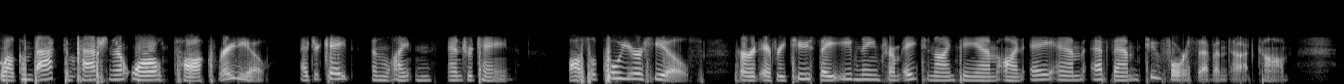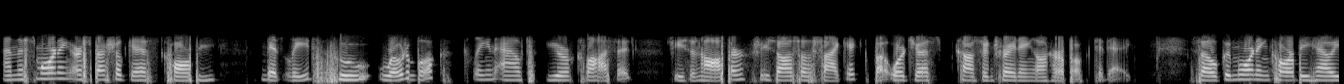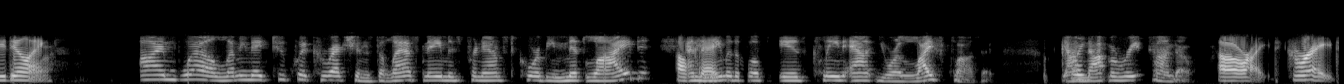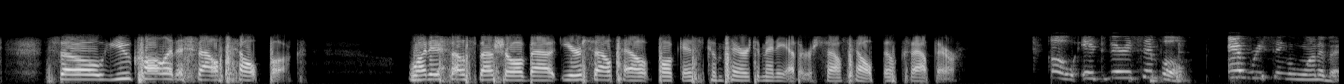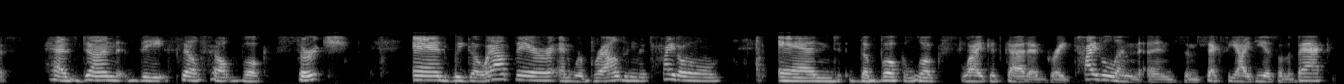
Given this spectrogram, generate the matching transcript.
Welcome back to Passionate World Talk Radio. Educate, enlighten, entertain. Also, cool your heels. Heard every Tuesday evening from 8 to 9 p.m. on AMFM247.com. And this morning, our special guest, Corbie Mitleid, who wrote a book, Clean Out Your Closet. She's an author. She's also a psychic, but we're just concentrating on her book today. So, good morning, Corbie. How are you doing? I'm well. Let me make two quick corrections. The last name is pronounced Corbie Mitleid, okay. and the name of the book is Clean Out Your Life Closet. Clean- I'm not Marie Kondo. All right, great. So you call it a self-help book. What is so special about your self-help book as compared to many other self-help books out there? Oh, it's very simple. Every single one of us has done the self help book search, and we go out there and we're browsing the titles, and the book looks like it's got a great title and, and some sexy ideas on the back,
